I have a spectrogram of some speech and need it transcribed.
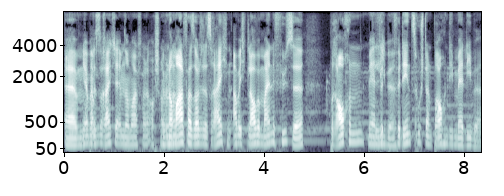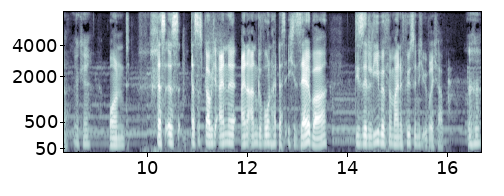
Ähm, Ja, aber ab- das reicht ja im Normalfall auch schon. im oder? Normalfall sollte das reichen, aber ich glaube, meine Füße brauchen Mehr für- Liebe. Für, den Zustand brauchen die mehr Liebe. Okay. Und das ist, das ist, glaube ich, eine, eine Angewohnheit, dass ich selber diese Liebe für meine Füße nicht übrig habe. Mhm.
